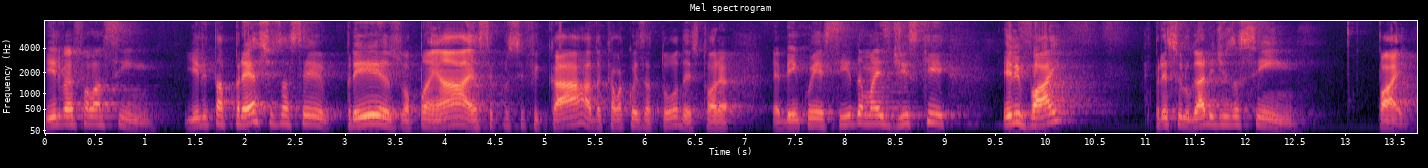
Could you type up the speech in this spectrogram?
E ele vai falar assim, e ele está prestes a ser preso, apanhar, a ser crucificado, aquela coisa toda, a história é bem conhecida, mas diz que ele vai para esse lugar e diz assim: Pai,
